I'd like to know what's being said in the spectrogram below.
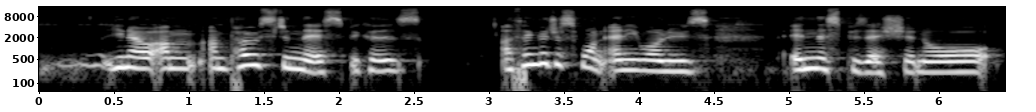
you know, I'm I'm posting this because I think I just want anyone who's in this position or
